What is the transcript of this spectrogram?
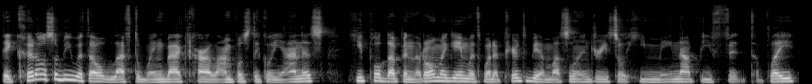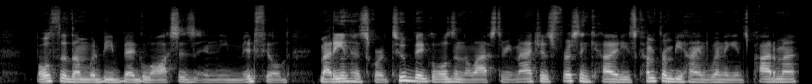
They could also be without left wingback Charalampos Lykogiannis. He pulled up in the Roma game with what appeared to be a muscle injury, so he may not be fit to play. Both of them would be big losses in the midfield. Marin has scored two big goals in the last three matches. First in Cagliari's come from behind win against Parma,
